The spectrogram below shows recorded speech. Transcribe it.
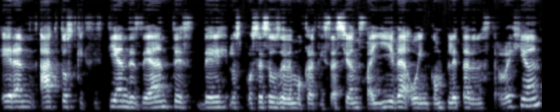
eran actos que existían desde antes de los procesos de democratización fallida o incompleta de nuestra región,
